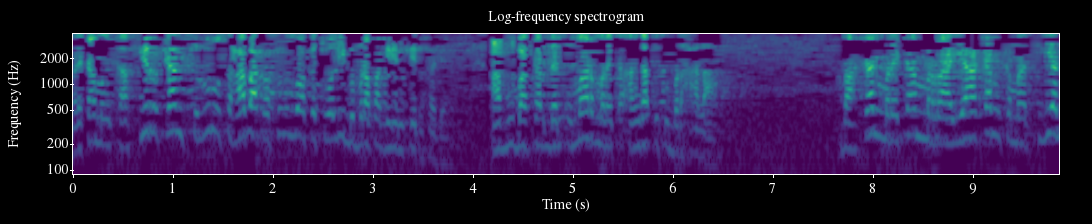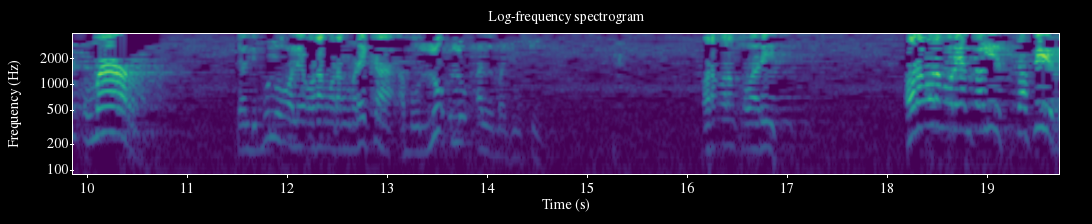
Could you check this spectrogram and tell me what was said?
Mereka mengkafirkan seluruh sahabat Rasulullah kecuali beberapa gelintir saja. Abu Bakar dan Umar mereka anggap itu berhala. Bahkan mereka merayakan kematian Umar yang dibunuh oleh orang-orang mereka Abu Lu'lu al-Majusi. Orang-orang Khawarij. Orang-orang orientalis kafir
